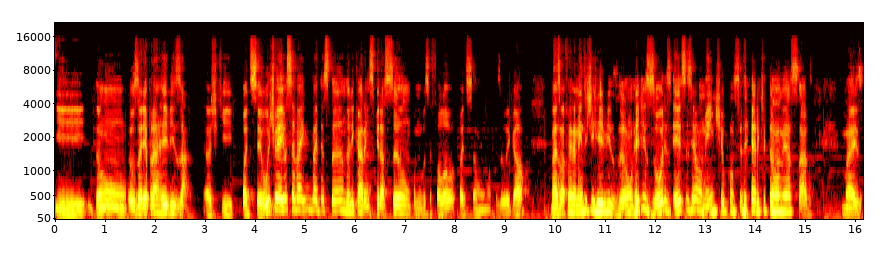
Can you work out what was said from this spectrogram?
E então eu usaria para revisar. acho que pode ser útil, e aí você vai, vai testando ali, cara, inspiração, como você falou, pode ser uma coisa legal. Mas uma ferramenta de revisão, revisores, esses realmente eu considero que estão ameaçados. Mas,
